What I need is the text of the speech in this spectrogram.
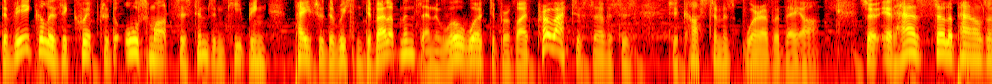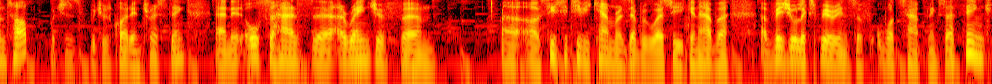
the vehicle is equipped with all smart systems in keeping pace with the recent developments and will work to provide proactive services to customers wherever they are. So it has solar panels on top, which is which was quite interesting, and it also has uh, a range of um, uh, uh, CCTV cameras everywhere, so you can have a, a, visual experience of what's happening. So I think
